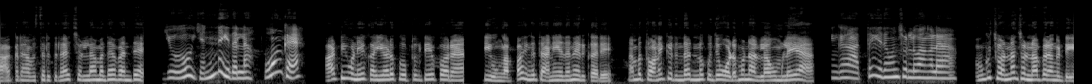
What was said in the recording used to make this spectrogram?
பாக்குற அவசரத்துல சொல்லாம தான் வந்தேன். ஐயோ என்ன இதெல்லாம்? போங்க. பாட்டி உனைய கையோட கூப்பிட்டுக்கிட்டே போறேன். டேய், உங்க அப்பா இங்க தனியா தானே இருக்காரு. நம்ம துணைக்கு இருந்தா இன்னும் கொஞ்சம் உடம்பு நல்லாவும் இல்லையா? எங்க அத்தை எதுவும் சொல்லுவாங்களா? அவங்க சொன்னா சொன்னா பாருங்கட்டி.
